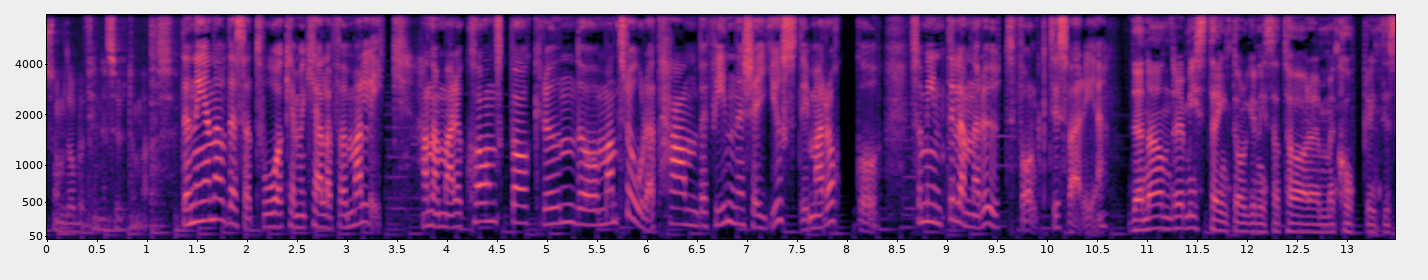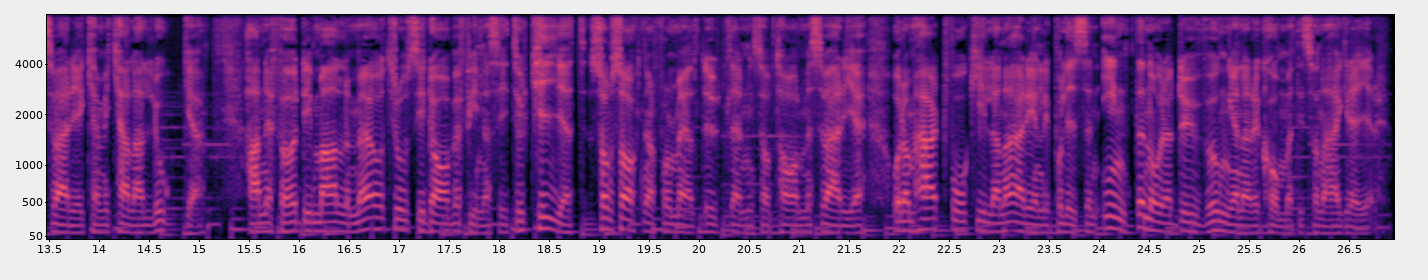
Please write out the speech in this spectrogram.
som då befinner sig utomlands. Den ena av dessa två kan vi kalla för Malik. Han har marockansk bakgrund och man tror att han befinner sig just i Marocko som inte lämnar ut folk till Sverige. Den andra misstänkta organisatören med koppling till Sverige kan vi kalla Luke. Han är född i Malmö och tros idag befinna sig i Turkiet som saknar formellt utlämningsavtal med Sverige. Och de här två killarna är enligt polisen inte några duvungar när det kommer till såna här grejer.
